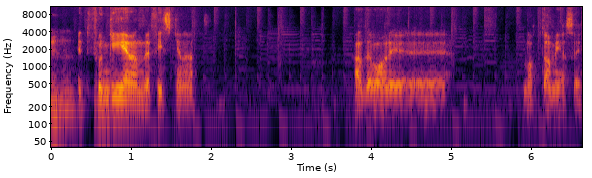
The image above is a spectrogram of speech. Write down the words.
Mm. Ett fungerande fiskenät. Hade varit eh, något att ha med sig.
